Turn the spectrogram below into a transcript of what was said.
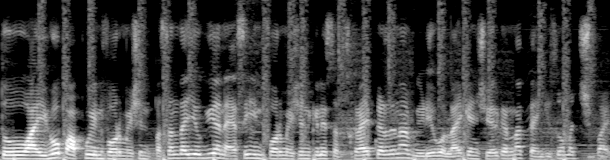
तो आई होप आपको इन्फॉर्मेशन पसंद आई होगी एंड ऐसे इन्फॉर्मेशन के लिए सब्सक्राइब कर देना वीडियो को लाइक एंड शेयर करना। Thank you so much bye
